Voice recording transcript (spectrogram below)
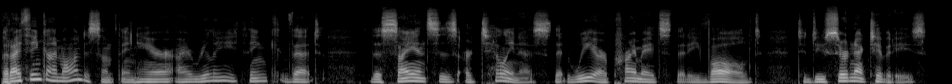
but I think I'm onto something here. I really think that the sciences are telling us that we are primates that evolved to do certain activities.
